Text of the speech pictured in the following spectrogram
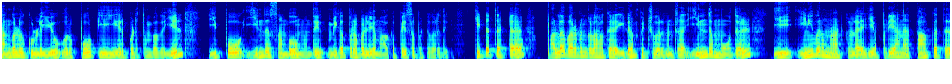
தங்களுக்குள்ளேயே ஒரு போட்டியை ஏற்படுத்தும் வகையில், இப்போ இந்த சம்பவம் வந்து மிக பிரபல்யமாக பேசப்பட்டு வருது. கிட்டத்தட்ட பல வருடங்களாக இடம்பெற்று வருகின்ற இந்த மோதல், இ இனிவரும் நாட்களில் எப்படியான தாக்கத்தை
